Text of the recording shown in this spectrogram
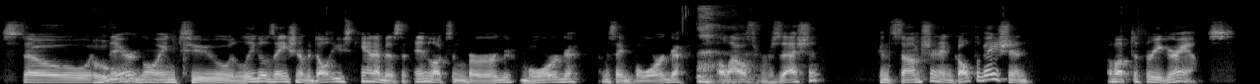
So Ooh. they're going to legalization of adult use cannabis in Luxembourg. Borg, I'm gonna say Borg, allows for possession, consumption, and cultivation of up to three grams.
